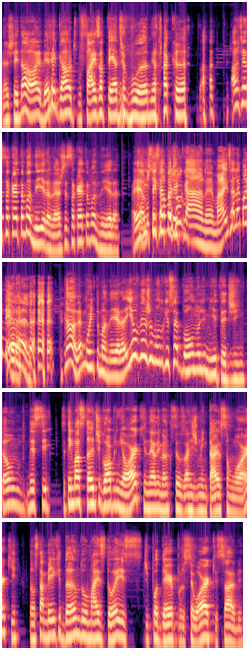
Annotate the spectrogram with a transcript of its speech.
Eu achei da hora, bem legal. Tipo, faz a pedra voando e atacando, sabe? Achei essa carta maneira, velho. Achei essa carta maneira. Aí a É, eu gente não sei se ela vai jogar, né? Mas ela é maneira. É. Não, ela é muito maneira. E eu vejo o mundo que isso é bom no Limited. Então, nesse. Você tem bastante Goblin Orc, né? Lembrando que seus arregimentários são Orc. Então você tá meio que dando mais dois de poder pro seu Orc, sabe?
